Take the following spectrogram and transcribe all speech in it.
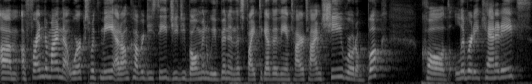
Um, a friend of mine that works with me at Uncover DC, Gigi Bowman, we've been in this fight together the entire time. She wrote a book called Liberty Candidates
